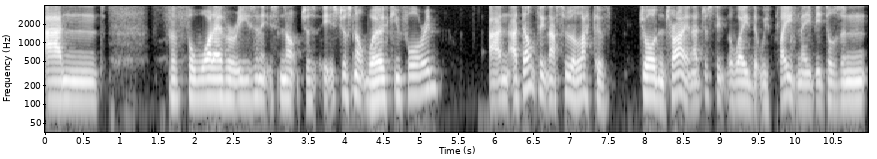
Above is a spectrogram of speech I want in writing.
and for for whatever reason, it's not just it's just not working for him. And I don't think that's through a lack of Jordan trying. I just think the way that we've played maybe doesn't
